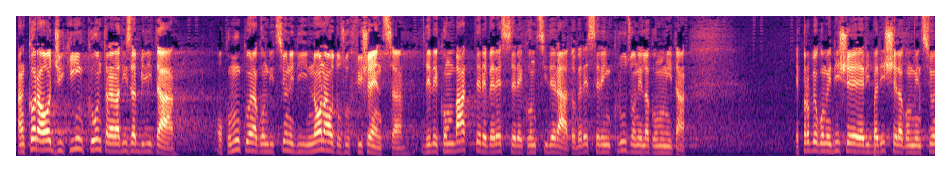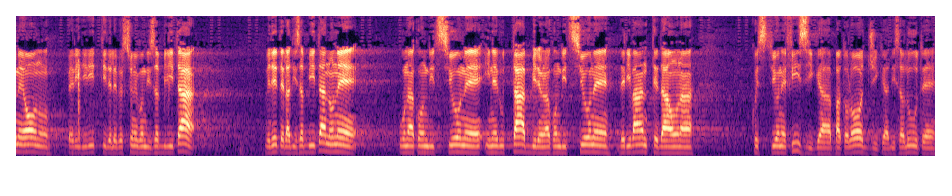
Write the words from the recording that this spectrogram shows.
Ancora oggi chi incontra la disabilità o comunque una condizione di non autosufficienza deve combattere per essere considerato, per essere incluso nella comunità. E proprio come dice, ribadisce la Convenzione ONU per i diritti delle persone con disabilità, vedete la disabilità non è una condizione ineluttabile, una condizione derivante da una questione fisica, patologica, di salute,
